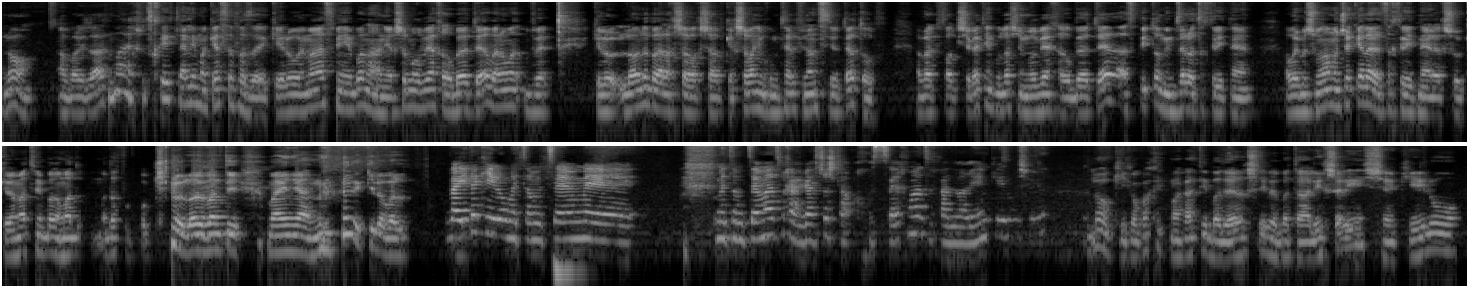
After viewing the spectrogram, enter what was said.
לא, אבל את יודעת מה, איכשהו צריך להתנהל עם הכסף הזה, כאילו, אני אומר לעצמי, בואנה, אני עכשיו מרוויח הרבה יותר, לא, וכאילו, לא מדבר על עכשיו עכשיו, כי עכשיו אני מתנהל פיננסית יותר טוב, אבל כבר כשהגעתי לנקודה שאני מרוויח הרבה יותר, אז פתאום עם זה לא הצלחתי להתנהל. אבל עם ה-800 שקל האלה הצלחתי להתנהל איכשהו, כאילו, אמרתי לעצמי, בואנה, מה- דפוק פה, כאילו, לא הבנתי מה העניין, כאילו, אבל, והיית כאילו מצמצם, אה, מצמצם מעצמך, הרגשת שאתה חוסך מעצמך דברים כאילו בשביל? לא, כי כל כך התמקדתי בדרך שלי ובתהליך שלי, שכאילו,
